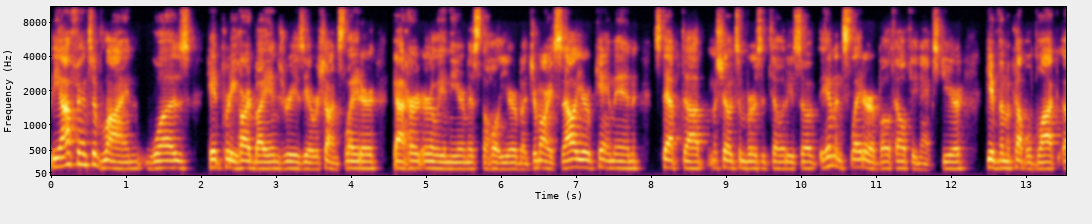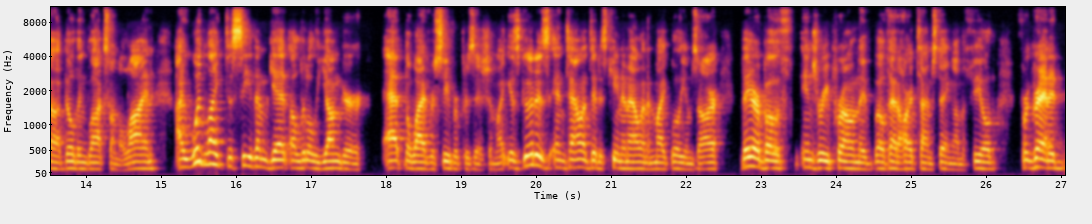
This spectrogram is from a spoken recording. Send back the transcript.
The offensive line was hit pretty hard by injuries. You know, Rashawn Slater got hurt early in the year, missed the whole year, but Jamaree Salyer came in, stepped up, showed some versatility. So him and Slater are both healthy next year, give them a couple block uh, building blocks on the line. I would like to see them get a little younger at the wide receiver position. Like as good as and talented as Keenan Allen and Mike Williams are, they are both injury prone. They've both had a hard time staying on the field. For granted,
